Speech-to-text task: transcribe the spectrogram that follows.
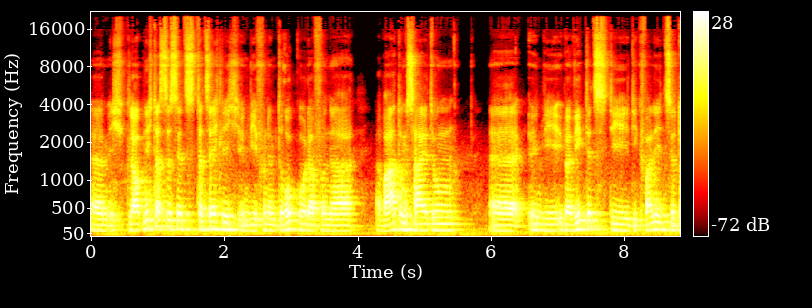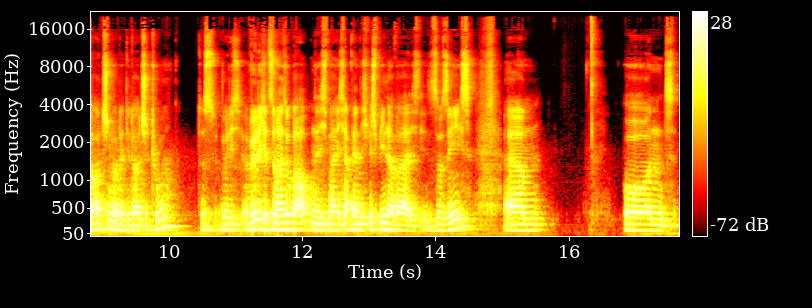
Ähm, ich glaube nicht, dass das jetzt tatsächlich irgendwie von dem Druck oder von einer Erwartungshaltung äh, irgendwie überwiegt jetzt die, die Quali zur Deutschen oder die Deutsche Tour. Das würde ich, würde ich jetzt mal so behaupten. Ich meine, ich habe ja nicht gespielt, aber ich, so sehe ich es. Ähm, und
